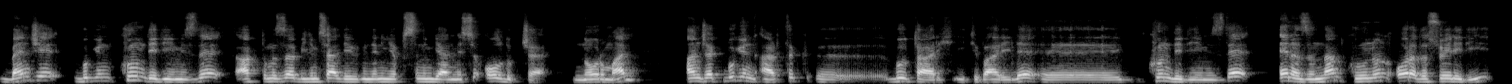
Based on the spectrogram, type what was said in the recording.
bence bugün Kuhn dediğimizde aklımıza bilimsel devrimlerin yapısının gelmesi oldukça normal. Ancak bugün artık e, bu tarih itibariyle e, Kuhn dediğimizde en azından Kuhn'un orada söylediği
